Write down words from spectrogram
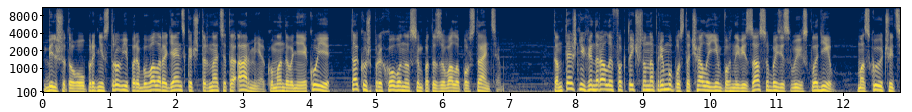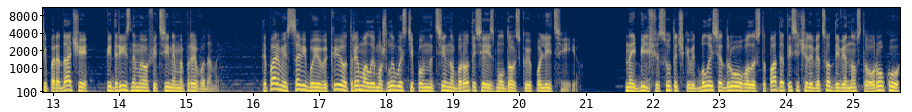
Більше того, у Придністров'ї перебувала радянська 14-та армія, командування якої також приховано симпатизувало повстанцям. Тамтешні генерали фактично напряму постачали їм вогневі засоби зі своїх складів, маскуючи ці передачі під різними офіційними приводами. Тепер місцеві бойовики отримали можливості повноцінно боротися із молдовською поліцією. Найбільші сутички відбулися 2 листопада 1990 року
